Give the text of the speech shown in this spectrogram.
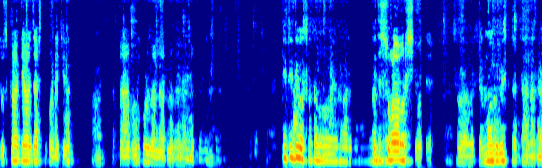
दुष्काळ त्यावेळेस जास्त पडायचे ना. आता भरपूर झालं अन्नदानाचं. किती दिवस होता तिथे सोळा वर्ष होते. मग विस्तृत झाला का?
